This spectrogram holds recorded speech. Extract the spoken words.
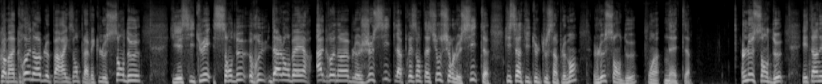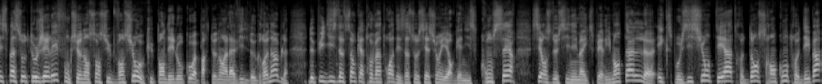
comme à Grenoble par exemple, avec le 102, qui est situé 102 rue d'Alembert à Grenoble. Je cite la présentation sur le site qui s'intitule tout simplement le 102.net. Le 102 est un espace autogéré fonctionnant sans subvention, occupant des locaux appartenant à la ville de Grenoble. Depuis 1983, des associations et organismes concerts, séances de cinéma expérimental, expositions, théâtre, danse, rencontres, débats,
